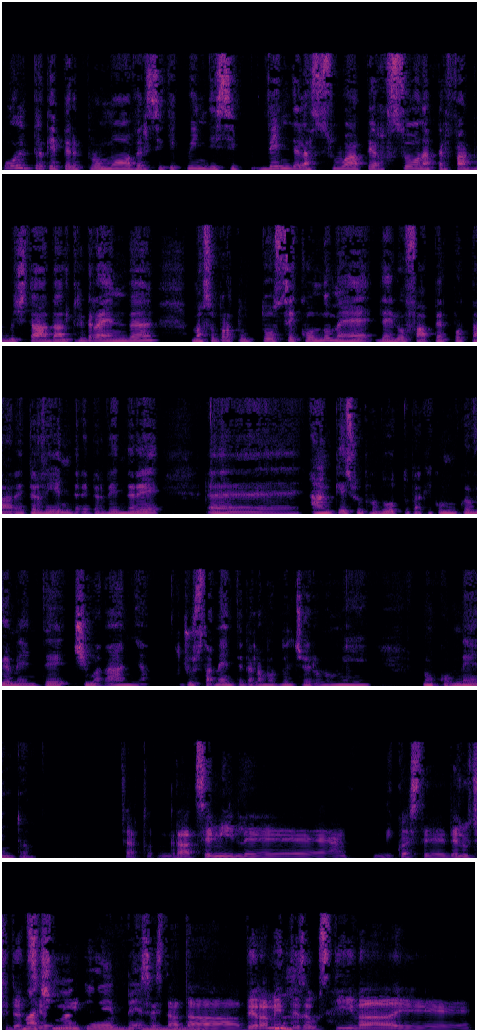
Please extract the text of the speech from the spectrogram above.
oltre che per promuoversi, che quindi si vende la sua persona per fare pubblicità ad altri brand, ma soprattutto, secondo me, lei lo fa per portare, per vendere, per vendere eh, anche il suo prodotto, perché comunque ovviamente ci guadagna, giustamente per l'amor del cielo, non mi non commento, certo. Grazie mille eh, di queste delucidazioni. Sei stata veramente esaustiva e,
